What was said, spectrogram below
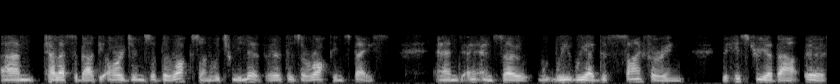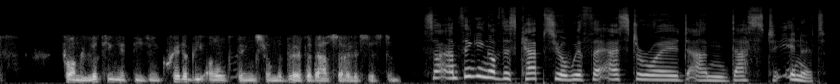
um, tell us about the origins of the rocks on which we live. Earth is a rock in space. And, and, and so we, we are deciphering the history of our Earth from looking at these incredibly old things from the birth of our solar system. So I'm thinking of this capsule with the asteroid um, dust in it.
